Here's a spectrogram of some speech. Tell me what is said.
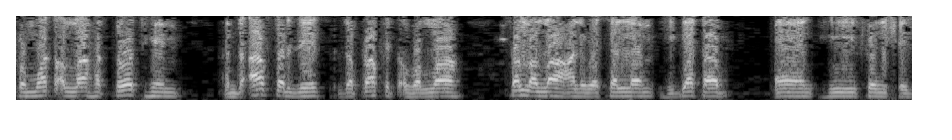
from what Allah had taught him. And after this, the Prophet of Allah sallallahu alaihi wasallam, he got up and he finishes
